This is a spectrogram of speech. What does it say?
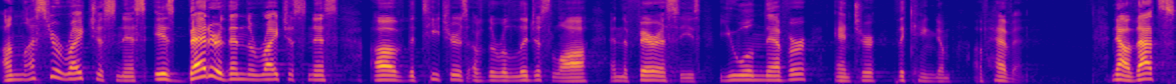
unless your righteousness is better than the righteousness of the teachers of the religious law and the Pharisees, you will never enter the kingdom of heaven. Now, that's,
